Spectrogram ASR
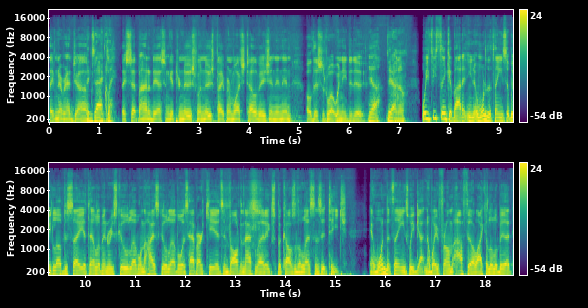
they've never had jobs. exactly. They sit behind a desk and get their news from a newspaper and watch television, and then, oh, this is what we need to do. Yeah. Yeah. You know, Well, if you think about it, you know, one of the things that we love to say at the elementary school level and the high school level is have our kids involved in athletics because of the lessons it teach. And one of the things we've gotten away from, I feel like a little bit,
